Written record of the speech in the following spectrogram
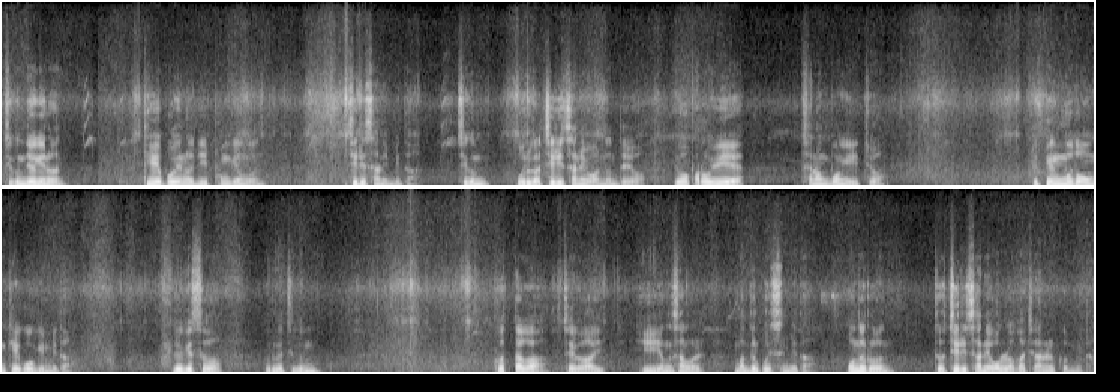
지금 여기는 뒤에 보이는 이 풍경은 지리산입니다. 지금 우리가 지리산에 왔는데요. 요 바로 위에 천왕봉이 있죠. 이 백무동 계곡입니다. 여기서 우리가 지금 걷다가 제가 이- 이 영상을 만들고 있습니다. 오늘은 저 지리산에 올라가지 않을 겁니다.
